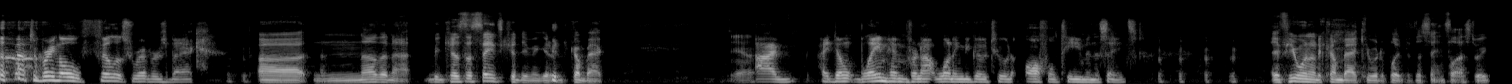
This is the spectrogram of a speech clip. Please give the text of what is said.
about to bring old Philip Rivers back. uh, no, they're not because the Saints couldn't even get him to come back. yeah. I I don't blame him for not wanting to go to an awful team in the Saints. If he wanted to come back, he would have played for the Saints last week.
